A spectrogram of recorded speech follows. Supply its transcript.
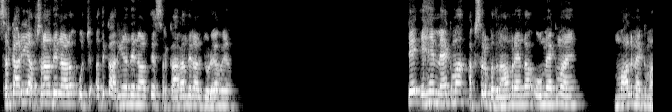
ਸਰਕਾਰੀ ਅਫਸਰਾਂ ਦੇ ਨਾਲ, ਉੱਚ ਅਧਿਕਾਰੀਆਂ ਦੇ ਨਾਲ ਤੇ ਸਰਕਾਰਾਂ ਦੇ ਨਾਲ ਜੁੜਿਆ ਹੋਇਆ। ਤੇ ਇਹ ਮਹਿਕਮਾ ਅਕਸਰ ਬਦਨਾਮ ਰਹਿੰਦਾ, ਉਹ ਮਹਿਕਮਾ ਹੈ ਮਾਲ ਮਹਿਕਮਾ।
